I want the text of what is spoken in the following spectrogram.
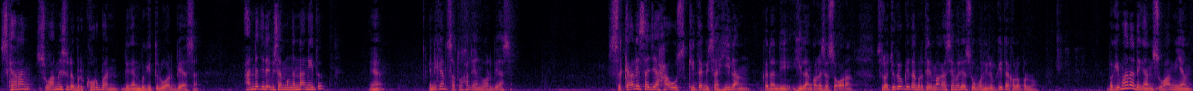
Sekarang suami sudah berkorban dengan begitu luar biasa. Anda tidak bisa mengenang itu? Ya. Ini kan satu hal yang luar biasa. Sekali saja haus kita bisa hilang karena dihilang oleh seseorang, sudah cukup kita berterima kasih sama dia seumur hidup kita kalau perlu. Bagaimana dengan suami yang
